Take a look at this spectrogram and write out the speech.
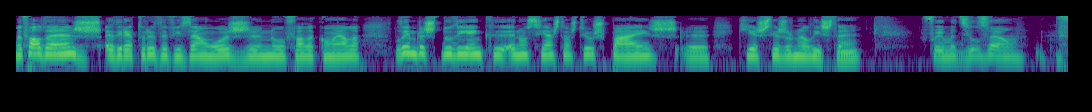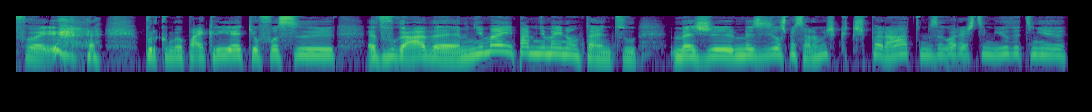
Mafalda Anjos, a diretora da Visão, hoje no Fala Com Ela, lembras-te do dia em que anunciaste aos teus pais uh, que ias ser jornalista? Hein? Foi uma desilusão. Foi porque o meu pai queria que eu fosse advogada. A minha mãe, pá, a minha mãe não tanto, mas, mas eles pensaram, mas que disparate, mas agora esta miúda tinha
